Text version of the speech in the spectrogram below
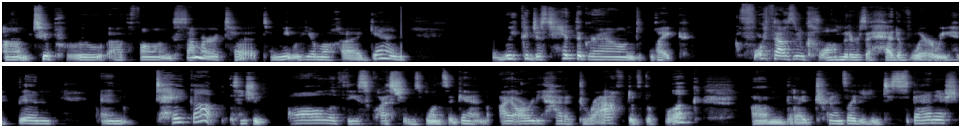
um, to Peru uh, the following summer to, to meet with Llamoja again, we could just hit the ground like 4,000 kilometers ahead of where we had been and take up essentially all of these questions once again. I already had a draft of the book um, that I'd translated into Spanish,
